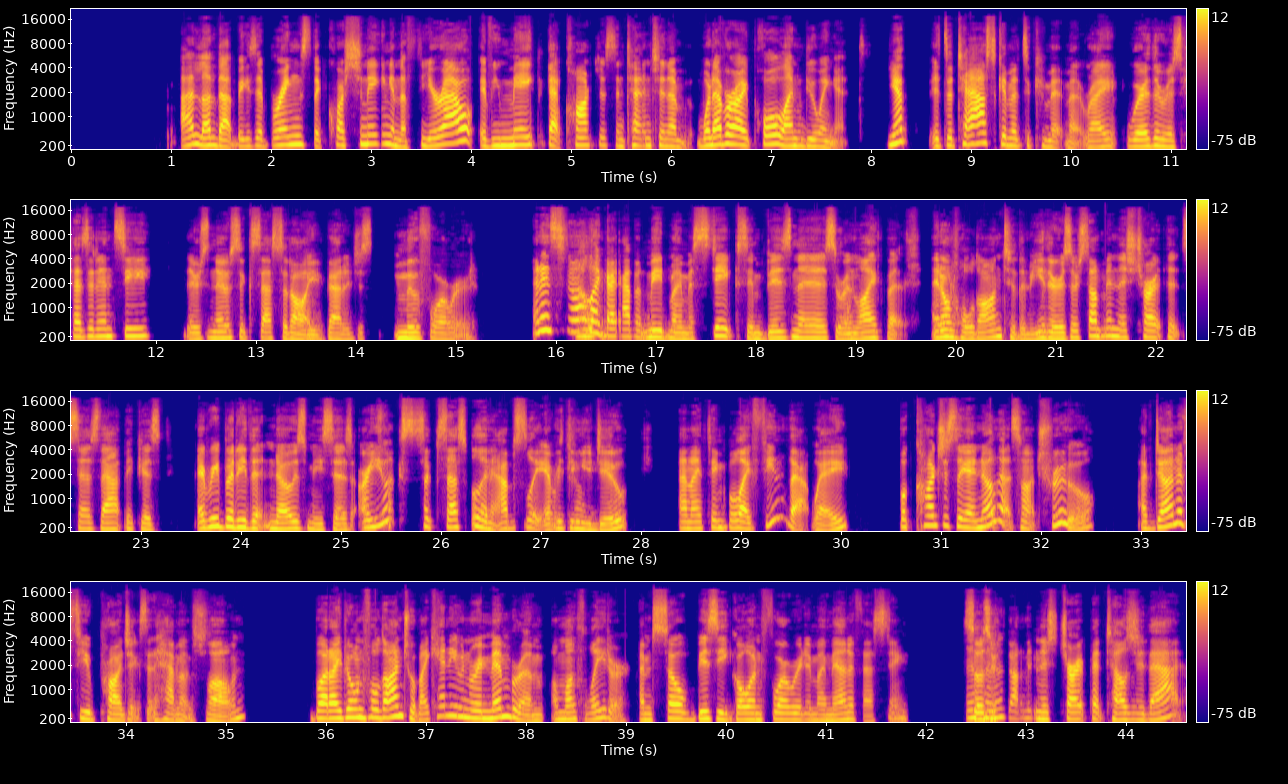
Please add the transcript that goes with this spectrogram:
I love that because it brings the questioning and the fear out. If you make that conscious intention of whatever I pull, I'm doing it. Yep. It's a task and it's a commitment, right? Where there is hesitancy, there's no success at all. You've got to just move forward. And it's not like I haven't made my mistakes in business or in life, but I don't hold on to them either. Is there something in this chart that says that? Because everybody that knows me says, Are you successful in absolutely everything you do? And I think, Well, I feel that way, but consciously, I know that's not true. I've done a few projects that haven't flown, but I don't hold on to them. I can't even remember them a month later. I'm so busy going forward in my manifesting. So, mm-hmm. is there mm-hmm. something in this chart that tells you that?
